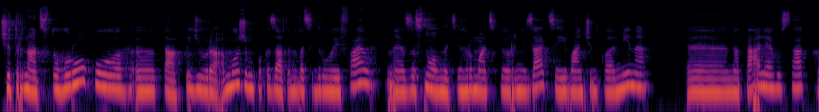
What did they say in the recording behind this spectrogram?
14-го року. Е, Так, Юра, а можемо показати 22-й файл Е, засновниці громадської організації Іванченко Аміна. Наталія Гусак,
